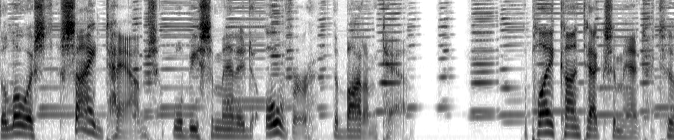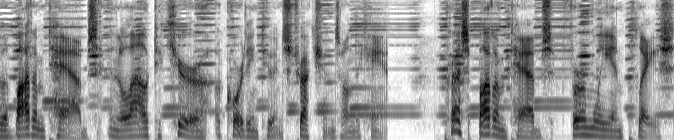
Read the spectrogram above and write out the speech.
The lowest side tabs will be cemented over the bottom tab. Apply contact cement to the bottom tabs and allow to cure according to instructions on the can. Press bottom tabs firmly in place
